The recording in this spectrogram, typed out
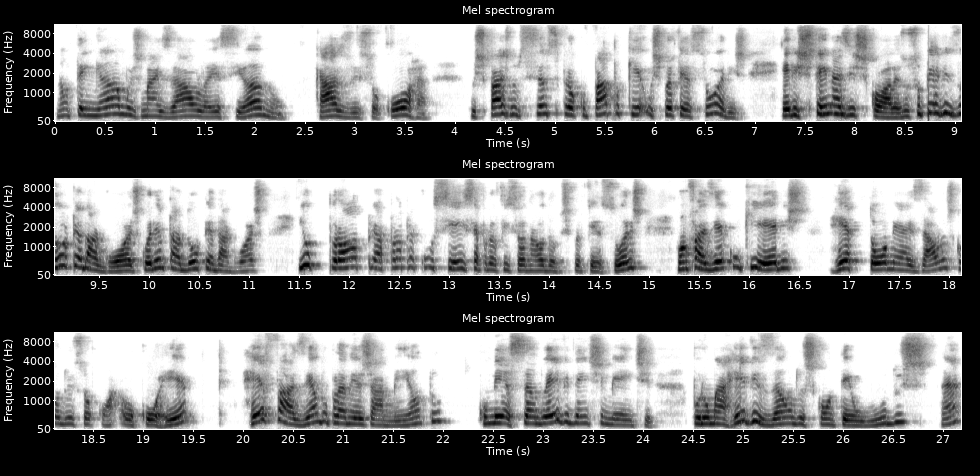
não tenhamos mais aula esse ano, caso isso ocorra, os pais não precisam se preocupar porque os professores, eles têm nas escolas o supervisor pedagógico, o orientador pedagógico e o próprio, a própria consciência profissional dos professores vão fazer com que eles retomem as aulas quando isso ocorrer, refazendo o planejamento, começando, evidentemente, por uma revisão dos conteúdos, né?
